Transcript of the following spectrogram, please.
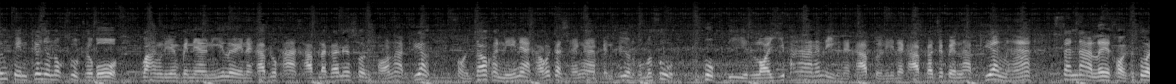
ซึ่งเป็นเครื่องยนต์นกสูตรเทอร์โบวางเรียงเป็นแนวนี้เลยนะครับลูกค้าครับแล้วก็ในส่วนของรหัสเครื่องของเจ้าคันนี้เนี่ยเขาก็จะใช้งานเป็นเครื่องยนต์คอมมาสุ 6D 125 นั่นเองนะครับตัวนี้นะครับก็จะเป็นรหัสเครื่องนะฮะสแตนดาร์ดเลยของเจ้าตัว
